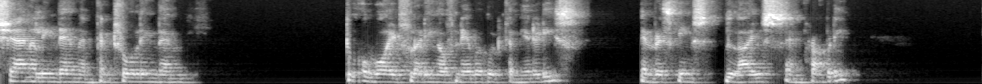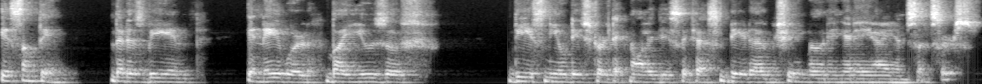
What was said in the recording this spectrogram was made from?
channeling them and controlling them to avoid flooding of neighborhood communities and risking lives and property is something that has been enabled by use of these new digital technologies such as data, machine learning, and AI and sensors.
